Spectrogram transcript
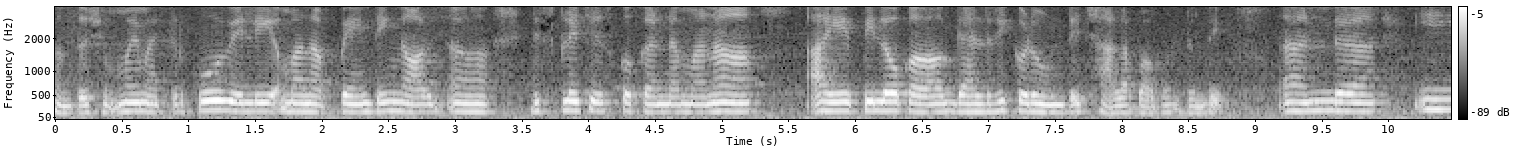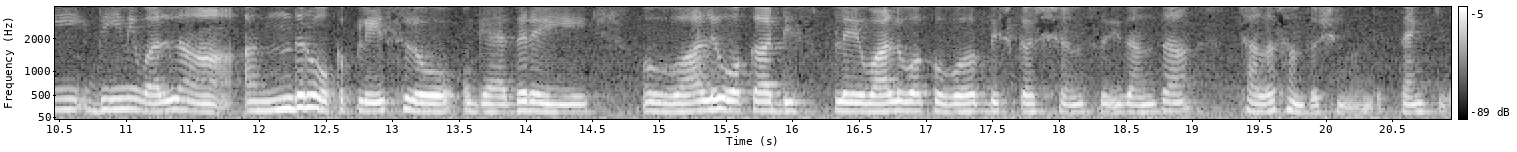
సంతోషం. మేము ఎక్కడికో వెళ్ళి మన పెయింటింగ్ని డిస్ప్లే చేసుకోకుండా మన ఆ ఏపీలో ఒక గ్యాలరీ కూడా ఉంటే చాలా బాగుంటుంది. అండ్ ఈ దీనివల్ల అందరూ ఒక ప్లేస్లో గ్యాదర్ అయ్యి వాళ్ళు ఒక డిస్ప్లే వాళ్ళు ఒక వర్క్ డిస్కషన్స్ ఇదంతా చాలా సంతోషంగా ఉంది. Thank you.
